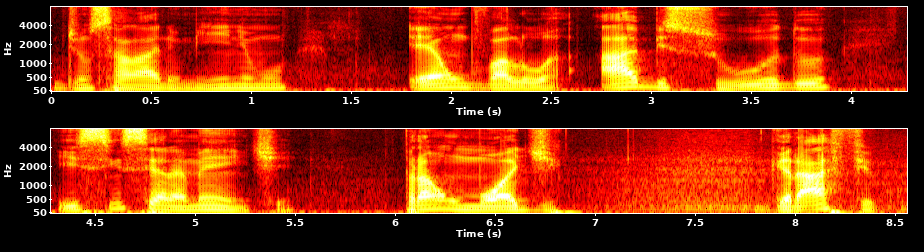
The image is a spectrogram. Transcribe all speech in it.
de um salário mínimo. É um valor absurdo e, sinceramente, para um mod gráfico,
